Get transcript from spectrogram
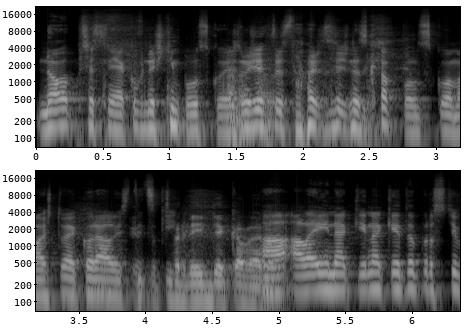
No přesně, jako v dnešním Polsku. Já jsem, že ano. představit, že jsi dneska v Polsku a máš to jako Je to realistický. tvrdý Decameron. A, ale jinak, jinak je to prostě,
